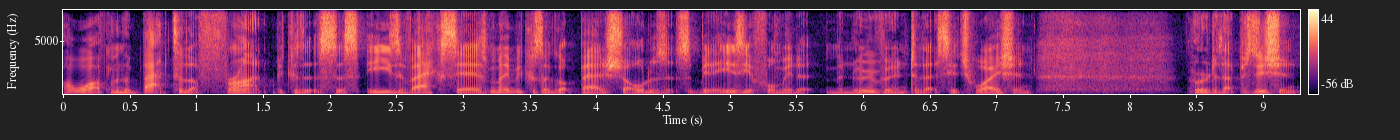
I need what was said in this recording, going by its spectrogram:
I wipe from the back to the front because it's this ease of access. Maybe because I've got bad shoulders, it's a bit easier for me to maneuver into that situation or into that position.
